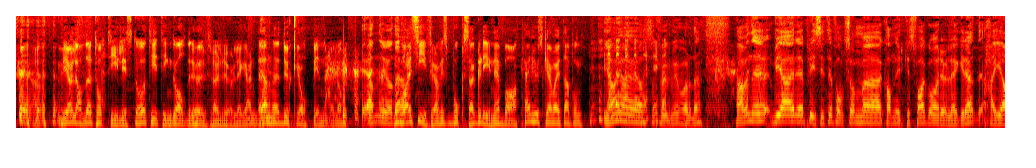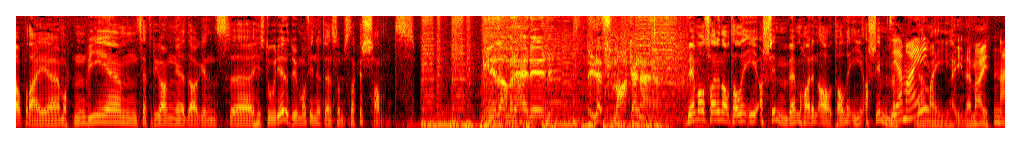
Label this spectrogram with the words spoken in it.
Så. Vi har lagd en topp ti-liste og ti ting du aldri hører fra rørleggeren. Den ja. dukker opp innimellom. Ja, den gjør Men det. bare si ifra hvis buksa glir ned bak her, husker jeg var et av punktene. Ja, ja, ja, selvfølgelig var det det. Ja, men Vi er prisgitt til folk som kan yrkesfag og rørleggere. Heia på deg, Morten. Vi setter i gang dagens historier, og du må finne ut hvem som snakker sant. Mine damer og herrer, Bløffmakerne. Hvem av oss har en avtale i Askim? Hvem har en avtale i Askim? Det er meg. Det er meg. Nei, det er meg. Nei,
